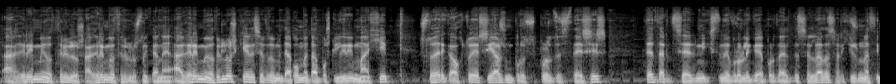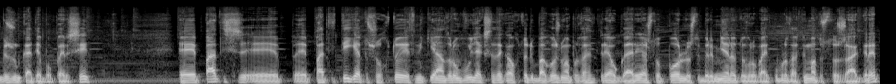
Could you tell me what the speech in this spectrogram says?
αγρίμιο θρύλος. Αγρίμιο θρύλος το έκανε. Αγρίμιο θρύλος κέρδισε 70 μετά από σκληρή μάχη. Στο 18 εσιάζουν προς τις πρώτες θέσεις. Τέταρτη σε νίκη στην Ευρωλίγκα οι πρωταθλητές Ελλάδας αρχίζουν να θυμίζουν κάτι από πέρσι. Ε, πάτης, ε, ε, πατητή για τους 8 η εθνική ανδρών βούλιαξε 18 την παγκόσμια πρωταθλήτρια Ουγγαρίας στο Πόλο στην πρεμιέρα του Ευρωπαϊκού Πρωταθλήματος στο Ζάγκρεπ.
